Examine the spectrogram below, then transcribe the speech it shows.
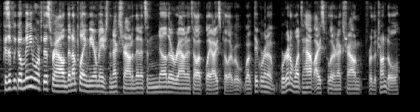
Because if we go Mini-Morph this round, then I'm playing Mirror Mage the next round, and then it's another round until I play Ice Pillar. But I think we're gonna we're gonna want to have Ice Pillar next round for the Trundle.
